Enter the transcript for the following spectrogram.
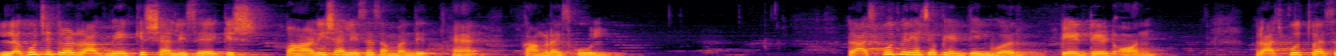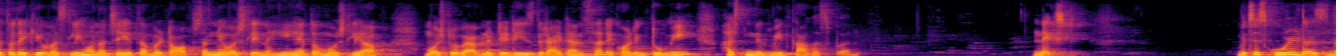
लघु चित्रण राग मेघ किस शैली से, किस पहाड़ी शैली से संबंधित है Kangra school? Rajput miniature painting were painted on Rajput वैसे तो देखिए वसली होना चाहिए था बट ऑप्शन में वसली नहीं है तो मोस्टली आप most probability D is the right answer according to me हस्त निर्मित कागज़ पर। Next which school does the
